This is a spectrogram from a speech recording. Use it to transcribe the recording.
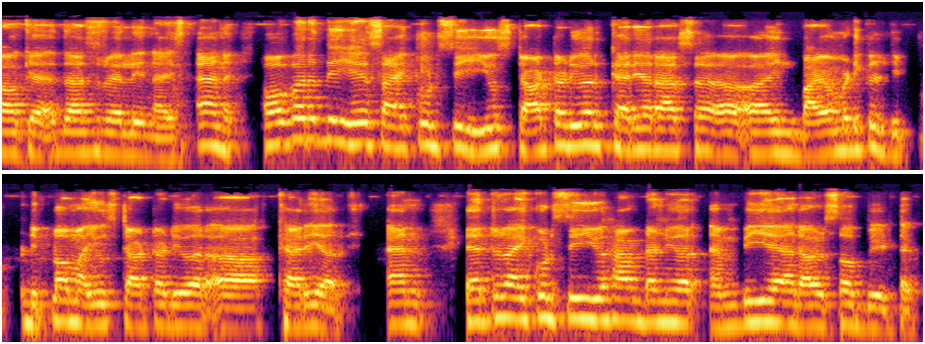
Okay, that's really nice. And over the years, I could see you started your career as a, uh, in biomedical dip- diploma. You started your uh, career, and later I could see you have done your MBA and also BTech.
